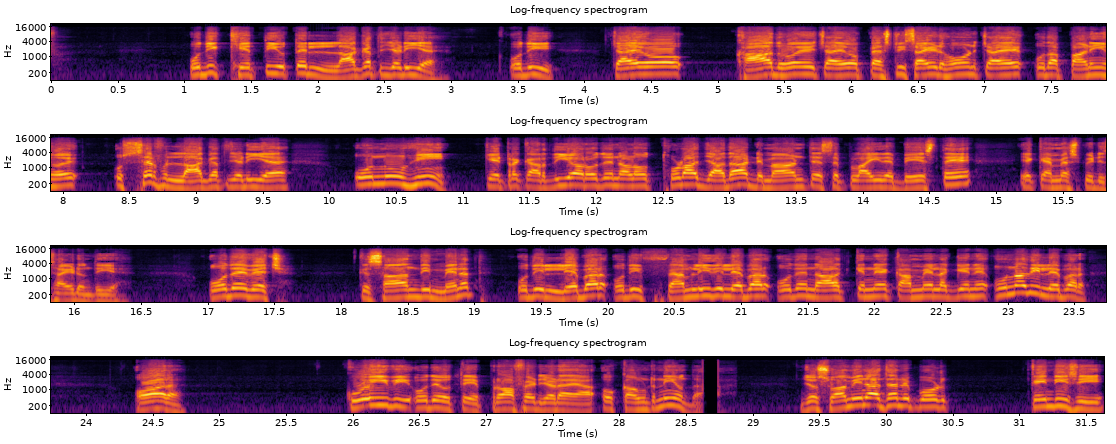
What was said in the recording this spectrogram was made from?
ਉਹਦੀ ਖੇਤੀ ਉੱਤੇ ਲਾਗਤ ਜਿਹੜੀ ਹੈ, ਉਹਦੀ ਚਾਹੇ ਉਹ ਖਾਦ ਹੋਏ, ਚਾਹੇ ਉਹ ਪੈਸਟੀਸਾਈਡ ਹੋਣ, ਚਾਹੇ ਉਹਦਾ ਪਾਣੀ ਹੋਏ, ਉਹ ਸਿਰਫ ਲਾਗਤ ਜਿਹੜੀ ਹੈ, ਉਹਨੂੰ ਹੀ ਕੇਟਰ ਕਰਦੀ ਹੈ ਔਰ ਉਹਦੇ ਨਾਲੋਂ ਥੋੜਾ ਜ਼ਿਆਦਾ ਡਿਮਾਂਡ ਤੇ ਸਪਲਾਈ ਦੇ ਬੇਸ ਤੇ ਇੱਕ ਐਮਐਸਪੀ ਡਿਸਾਈਡ ਹੁੰਦੀ ਹੈ। ਉਹਦੇ ਵਿੱਚ ਕਿਸਾਨ ਦੀ ਮਿਹਨਤ, ਉਹਦੀ ਲੇਬਰ ਉਹਦੀ ਫੈਮਿਲੀ ਦੀ ਲੇਬਰ ਉਹਦੇ ਨਾਲ ਕਿੰਨੇ ਕਾਮੇ ਲੱਗੇ ਨੇ, ਉਹਨਾਂ ਦੀ ਲੇਬਰ ਔਰ ਕੋਈ ਵੀ ਉਹਦੇ ਉੱਤੇ ਪ੍ਰੋਫਿਟ ਜਿਹੜਾ ਆ, ਉਹ ਕਾਊਂਟ ਨਹੀਂ ਹੁੰਦਾ। ਜੋ ਸਵਾਮੀਨਾਥਨ ਰਿਪੋਰਟ ਕਹਿੰਦੀ ਸੀ,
